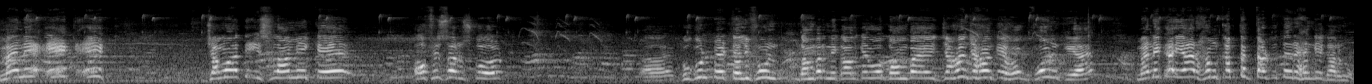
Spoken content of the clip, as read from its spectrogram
میں نے ایک ایک جماعت اسلامی کے آفیسرز کو گوگل پہ ٹیلی فون نمبر نکال کے وہ بمبئی جہاں جہاں کے ہو، فون کیا ہے۔ میں نے کہا، یار، ہم کب تک تڑپتے رہیں گے گھر میں؟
